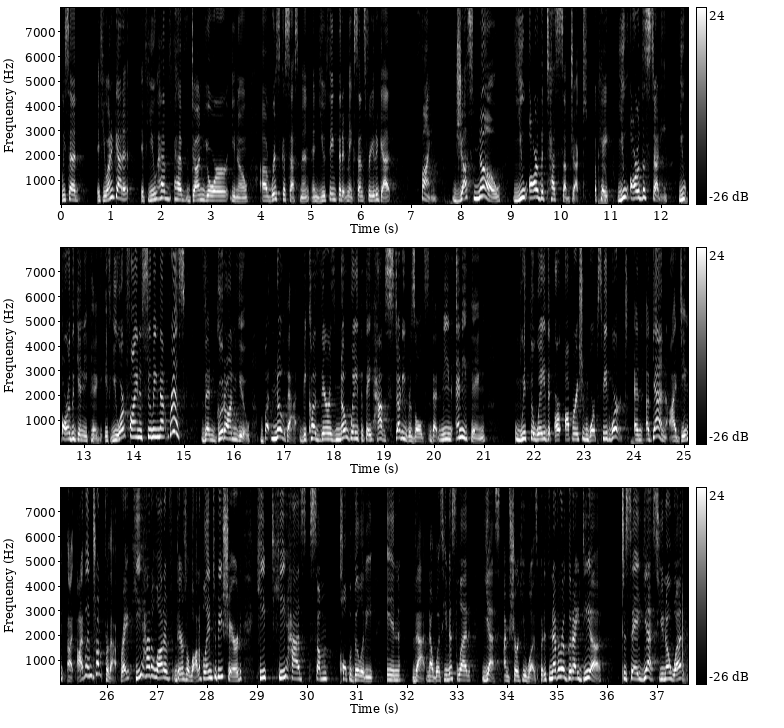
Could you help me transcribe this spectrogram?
We said, if you want to get it, if you have, have done your, you know, uh, risk assessment and you think that it makes sense for you to get, fine. Just know you are the test subject, okay? Yep. You are the study. You are the guinea pig. If you are fine assuming that risk, then good on you. But know that because there is no way that they have study results that mean anything with the way that our Operation Warp Speed worked. Mm-hmm. And again, I, de- I, blame Trump for that, right? He had a lot of, there's a lot of blame to be shared. He, he has some culpability in that. Now, was he misled? Yes, I'm sure he was. But it's never a good idea to say, yes, you know what?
